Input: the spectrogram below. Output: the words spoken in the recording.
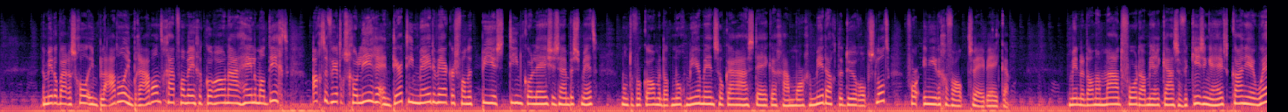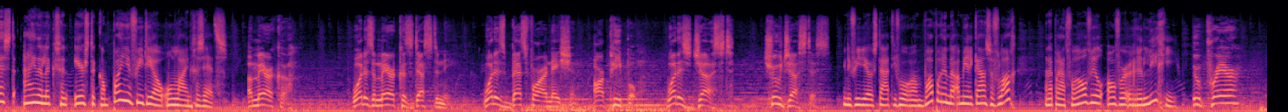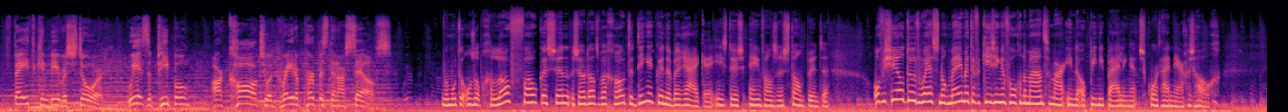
Een middelbare school in Bladel in Brabant gaat vanwege corona helemaal dicht. 48 scholieren en 13 medewerkers van het Pius 10 College zijn besmet. Om te voorkomen dat nog meer mensen elkaar aansteken... gaan morgenmiddag de deuren op slot voor in ieder geval twee weken. Minder dan een maand voor de Amerikaanse verkiezingen... heeft Kanye West eindelijk zijn eerste campagnevideo online gezet. America. What is America's destiny? What is best for our nation, our people? What is just? True justice. In de video staat hij voor een wapperende Amerikaanse vlag... en hij praat vooral veel over religie. Through prayer, faith can be restored. We as a people are called to a greater purpose than ourselves. We moeten ons op geloof focussen, zodat we grote dingen kunnen bereiken... is dus een van zijn standpunten. Officieel doet West nog mee met de verkiezingen volgende maand... maar in de opiniepeilingen scoort hij nergens hoog.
